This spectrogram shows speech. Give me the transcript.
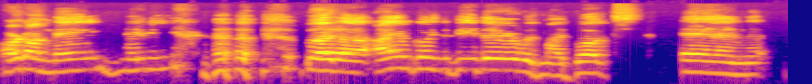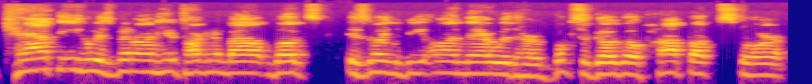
art on Main, maybe. but uh, I am going to be there with my books. And Kathy, who has been on here talking about books, is going to be on there with her Books a Go Go pop up store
